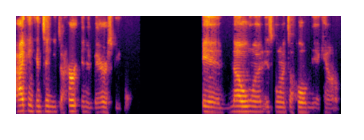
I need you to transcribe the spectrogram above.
I can continue to hurt and embarrass people. And no one is going to hold me accountable.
